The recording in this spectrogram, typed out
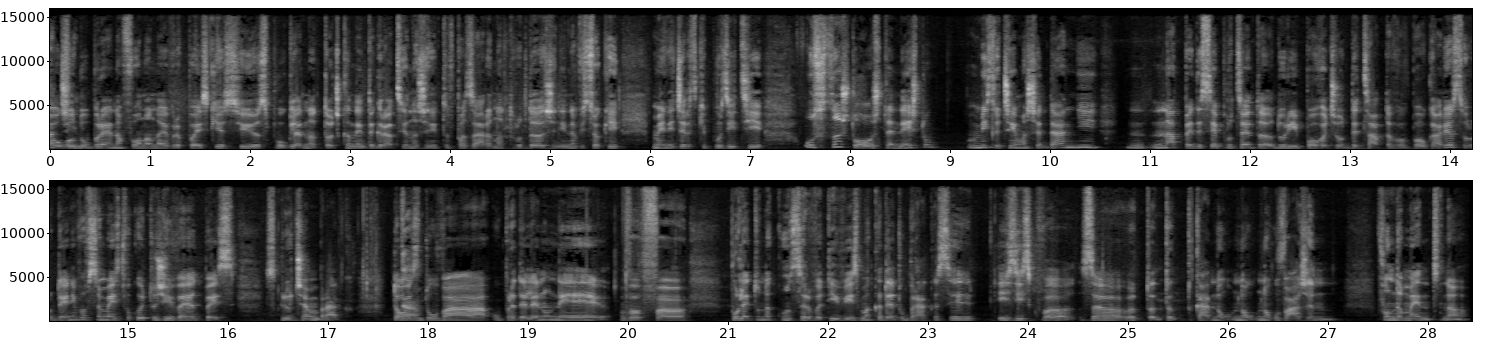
Много добре на фона на Европейския съюз по гледна точка на интеграция на жените в пазара на труда, жени на високи менеджерски позиции. Също още нещо, мисля, че имаше данни, над 50%, дори и повече от децата в България са родени в семейства, които живеят без сключен брак. Тоест, да. това определено не е в а, полето на консервативизма, където брака се изисква за така много, много, много важен фундамент на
